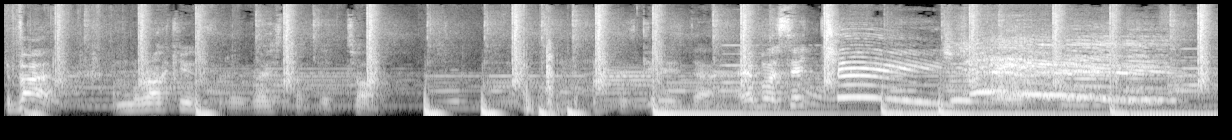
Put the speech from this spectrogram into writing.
In fact, I'm rocking for the rest of the tour. Let's get it done. Everybody say cheese! cheese!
